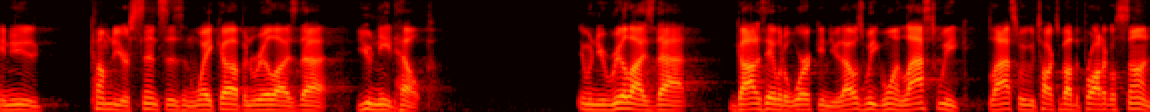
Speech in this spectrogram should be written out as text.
And you need to come to your senses and wake up and realize that you need help. And when you realize that, God is able to work in you. That was week one. Last week, last week we talked about the prodigal son.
